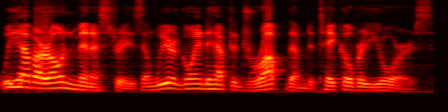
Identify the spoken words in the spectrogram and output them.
We have our own ministries, and we are going to have to drop them to take over yours.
